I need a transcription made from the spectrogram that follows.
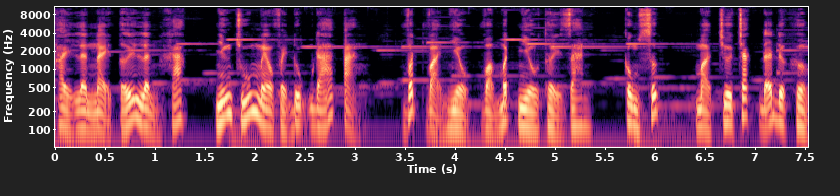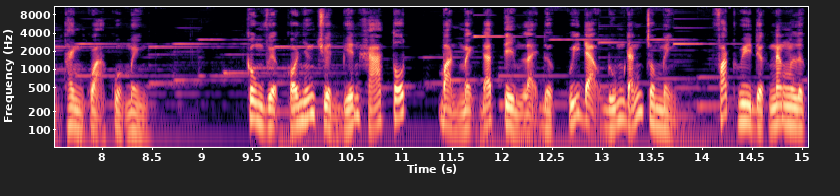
thầy lần này tới lần khác, những chú mèo phải đụng đá tảng, vất vả nhiều và mất nhiều thời gian, công sức mà chưa chắc đã được hưởng thành quả của mình. Công việc có những chuyển biến khá tốt, bản mệnh đã tìm lại được quỹ đạo đúng đắn cho mình, phát huy được năng lực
